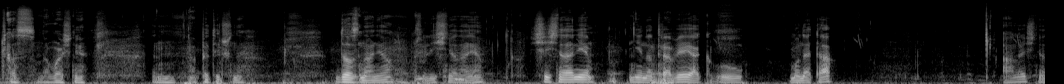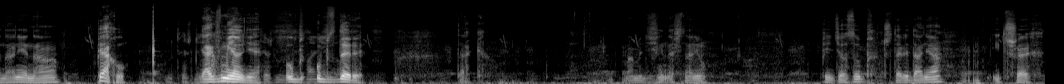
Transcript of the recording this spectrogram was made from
Czas na właśnie mm, apetyczne doznania, czyli śniadania. Dzisiaj śniadanie nie na trawie, jak u Moneta, ale śniadanie na piachu, nie- jak w Mielnie, u, u Bzdyry. Tak. Mamy dzisiaj na śniadaniu 5 osób, 4 dania i trzech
